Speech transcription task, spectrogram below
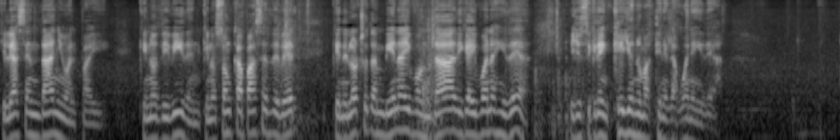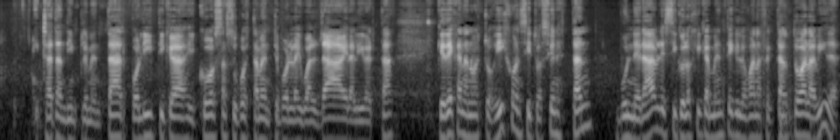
que le hacen daño al país, que nos dividen, que no son capaces de ver que en el otro también hay bondad y que hay buenas ideas. Ellos se creen que ellos nomás tienen las buenas ideas y tratan de implementar políticas y cosas supuestamente por la igualdad y la libertad que dejan a nuestros hijos en situaciones tan vulnerables psicológicamente que los van a afectar toda la vida.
